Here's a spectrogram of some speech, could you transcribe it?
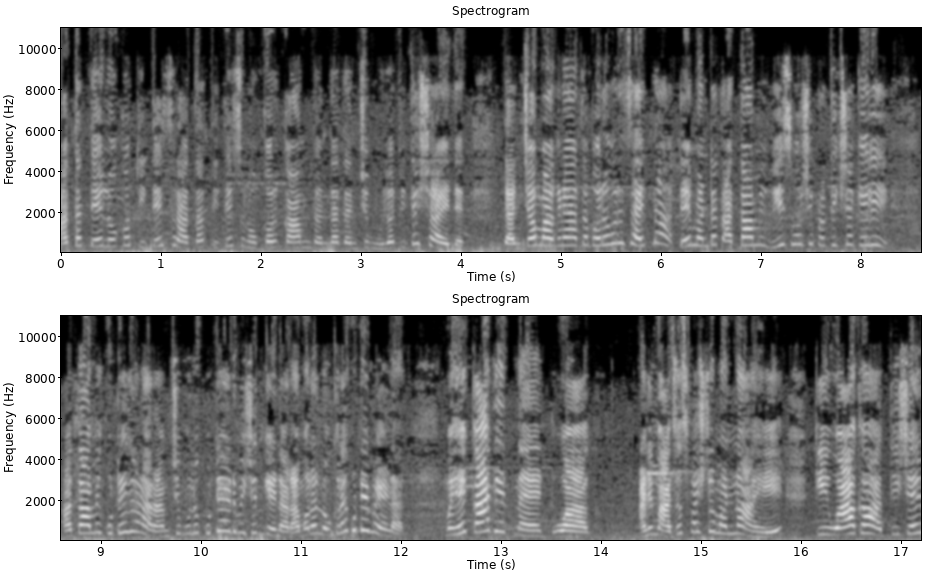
आता ते लोक तिथेच राहतात तिथेच नोकर काम धंदा त्यांची मुलं तिथेच शाळेत आहेत. त्यांच्या मागण्या आता बरोबरच आहेत ना. ते म्हणतात आता आम्ही वीस वर्ष प्रतीक्षा केली. आता आम्ही कुठे जाणार? आमची मुलं कुठे ऍडमिशन घेणार? आम्हाला नोकऱ्या कुठे मिळणार? मग हे का देत नाहीत? वाघ आणि माझं स्पष्ट म्हणणं आहे की वाघ हा अतिशय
